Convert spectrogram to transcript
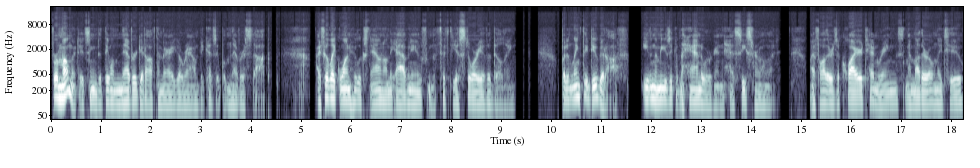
For a moment, it seems that they will never get off the merry-go-round because it will never stop. I feel like one who looks down on the avenue from the 50th story of a building. But at length they do get off. Even the music of the hand organ has ceased for a moment. My father has acquired ten rings, my mother only two,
